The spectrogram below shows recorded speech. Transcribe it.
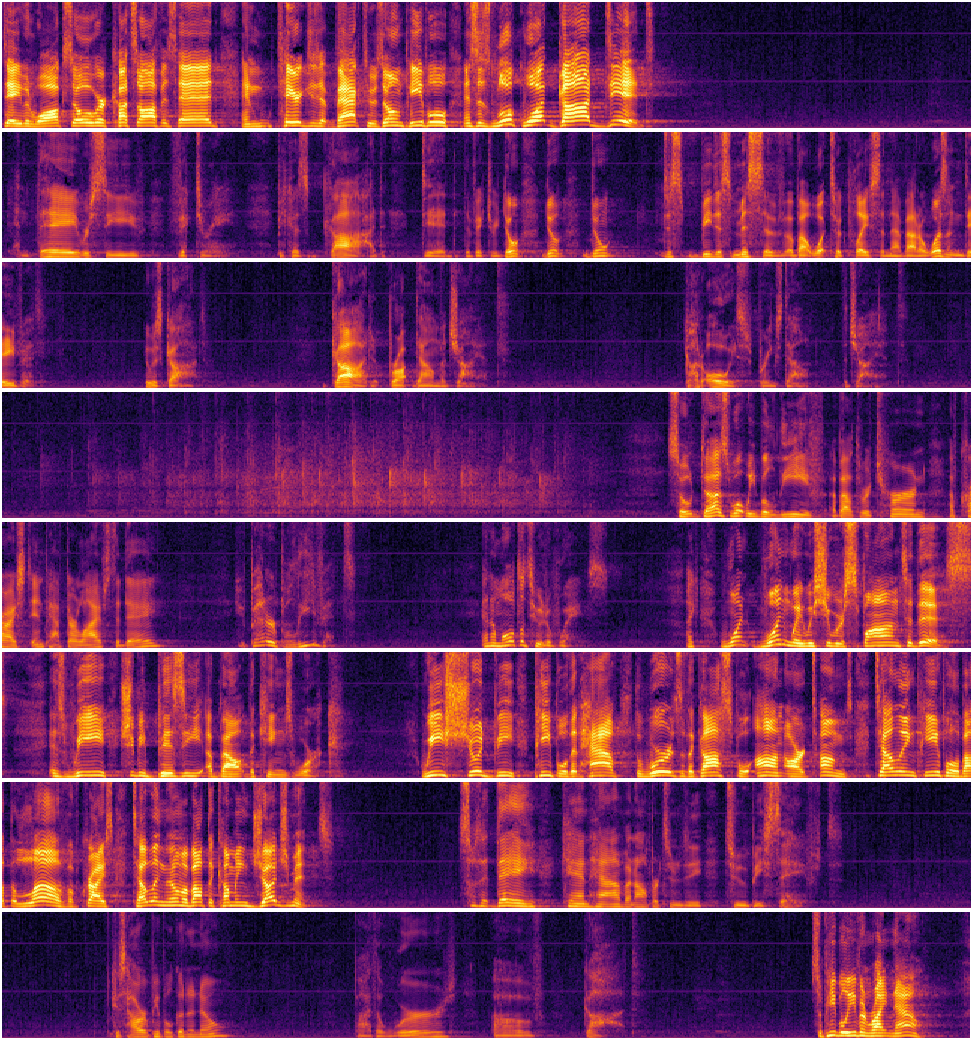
David walks over, cuts off his head, and takes it back to his own people and says, Look what God did. And they receive victory because God did the victory. Don't, don't, don't just be dismissive about what took place in that battle. It wasn't David, it was God. God brought down the giant. God always brings down the giant. So, does what we believe about the return of Christ impact our lives today? You better believe it in a multitude of ways. Like one, one way we should respond to this is we should be busy about the king's work. We should be people that have the words of the gospel on our tongues, telling people about the love of Christ, telling them about the coming judgment, so that they can have an opportunity to be saved. Because how are people going to know? By the word of God. So, people, even right now,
